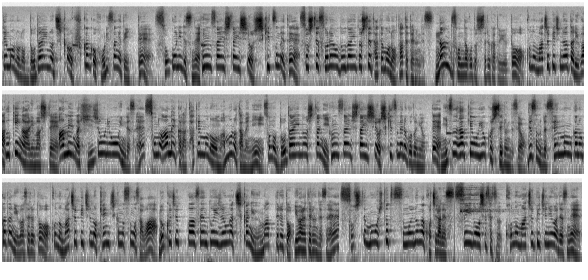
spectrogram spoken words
建物の土台の地下を深く掘り下げていってそこにですね粉砕した石を敷き詰めてそしてそれを土台として建物を建ててるんです。なんでそんなことしてるかというとこのマチュピチュの辺りは雨季がありまして雨が非常に多いんですね。その雨から建物を守るためにその土台の下に粉砕した石を敷き詰めることによって水はけを良くしてるんですよ。ですので専門家の方に言わせるとこのマチュピチュの建築の凄さは60%以上が地下に埋まってると言われてるんですね。そしてもう一つすごいのがこちらです。水道施設。このマチュピチュにはですね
